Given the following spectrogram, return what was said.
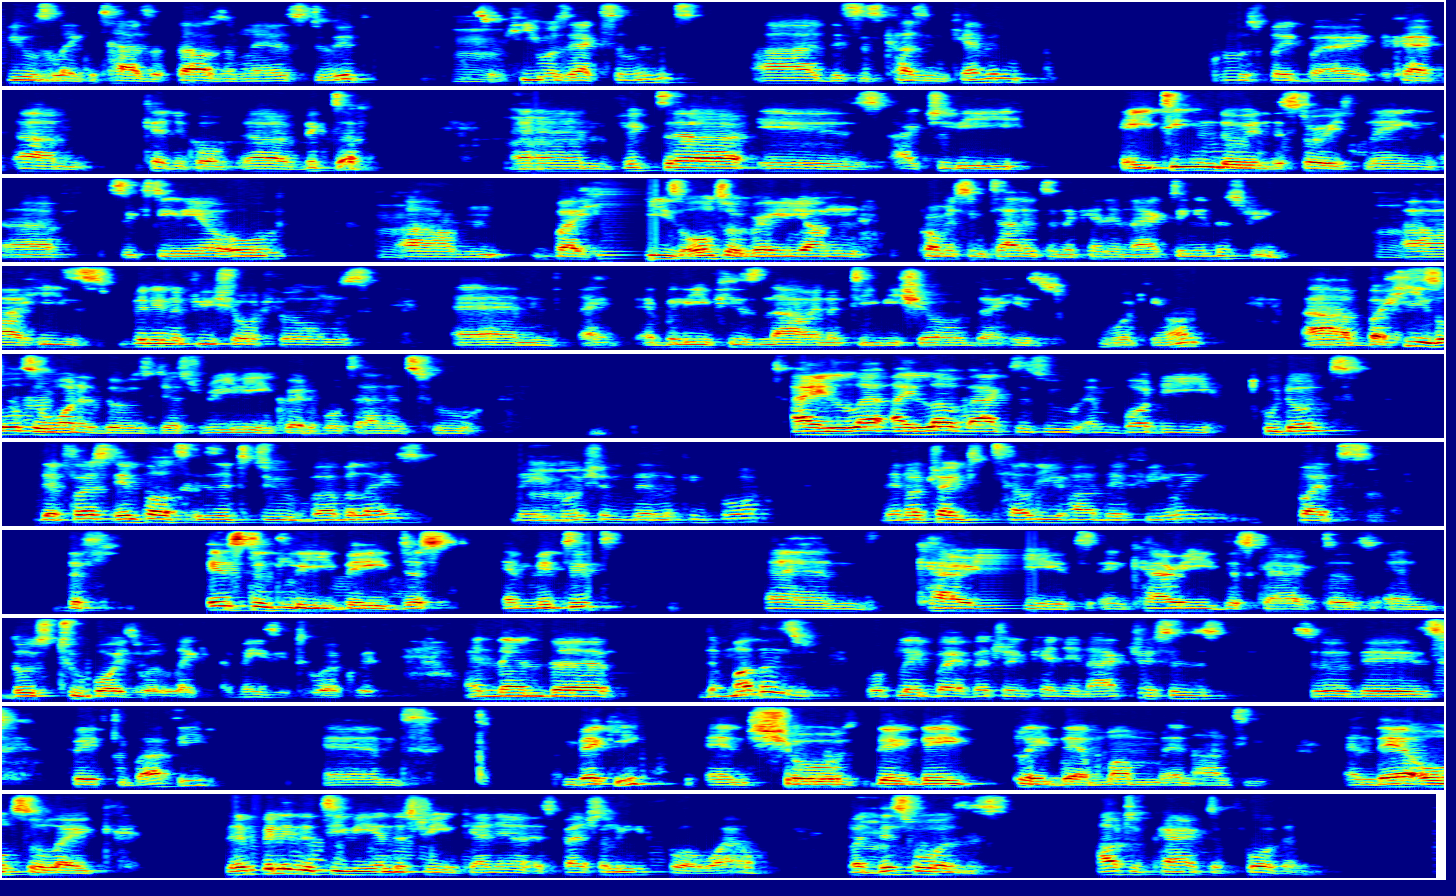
feels like it has a thousand layers to it. Mm. So he was excellent. Uh, this is cousin Kevin, who was played by um, Kenyan called uh, Victor. And Victor is actually 18, though in the story he's playing a 16 year old. Mm. Um, but he, he's also a very young, promising talent in the Kenyan acting industry. Mm. Uh, he's been in a few short films, and I, I, believe he's now in a TV show that he's working on. Uh, but he's also one of those just really incredible talents who I lo- I love actors who embody who don't their first impulse isn't to verbalize the mm. emotion they're looking for. They're not trying to tell you how they're feeling, but the instantly they just emit it and carry it and carry these characters. And those two boys were like amazing to work with. And then the the mothers were played by veteran Kenyan actresses. So there's Faith Kibathi and Becky and shows they they played their mom and auntie, and they're also like they've been in the TV industry in Kenya especially for a while, but mm. this was out of character for them.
